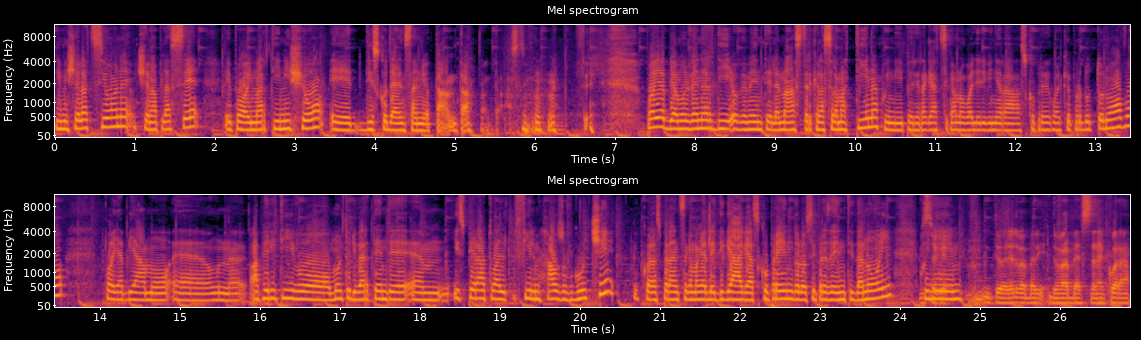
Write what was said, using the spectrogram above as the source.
di miscelazione, cena placé e poi martini show e disco dance anni 80. Fantastico. sì. Poi abbiamo il venerdì ovviamente le masterclass la mattina, quindi per i ragazzi che hanno voglia di venire a scoprire qualche prodotto nuovo poi abbiamo eh, un aperitivo molto divertente ehm, ispirato al film House of Gucci, con la speranza che magari Lady Gaga scoprendolo si presenti da noi. Quindi, in teoria dovrebbe, dovrebbe, essere ancora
